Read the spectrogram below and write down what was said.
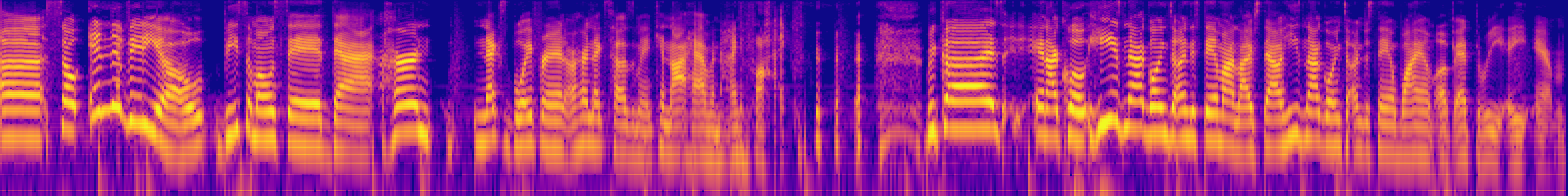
Uh, so in the video, B Simone said that her next boyfriend or her next husband cannot have a nine to five because, and I quote, he is not going to understand my lifestyle. He's not going to understand why I'm up at 3 a.m.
